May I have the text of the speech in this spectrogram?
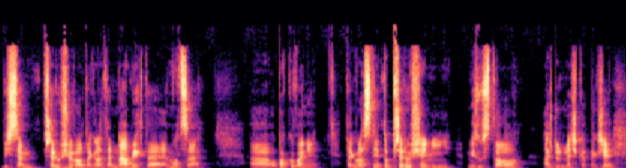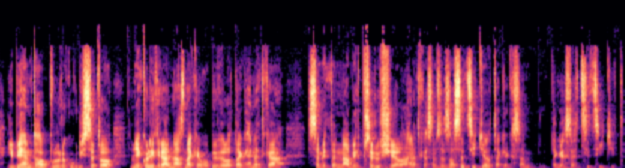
když jsem přerušoval takhle ten náběh té emoce opakovaně, tak vlastně to přerušení mi zůstalo až do dneška. Takže i během toho půl roku, když se to několikrát náznakem objevilo, tak hnedka se mi ten náběh přerušil a hnedka jsem se zase cítil tak, jak, jsem, tak, jak se chci cítit.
